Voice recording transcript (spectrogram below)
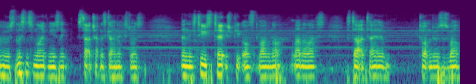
I was listening to some live music, started chatting this guy next to us. Then these two Turkish people, loud and and started um, talking to us as well.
